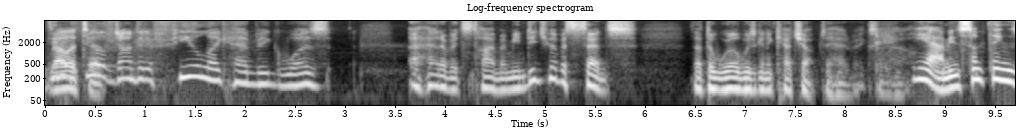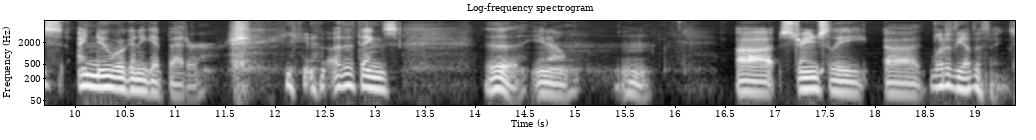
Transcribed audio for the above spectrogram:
Did relative. Feel, John, did it feel like Hedwig was ahead of its time? I mean, did you have a sense that the world was going to catch up to Hedwig somehow? Yeah, I mean, some things I knew were going to get better. you know, other things, ugh, you know. Mm. Uh, strangely, uh, What are the other things?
